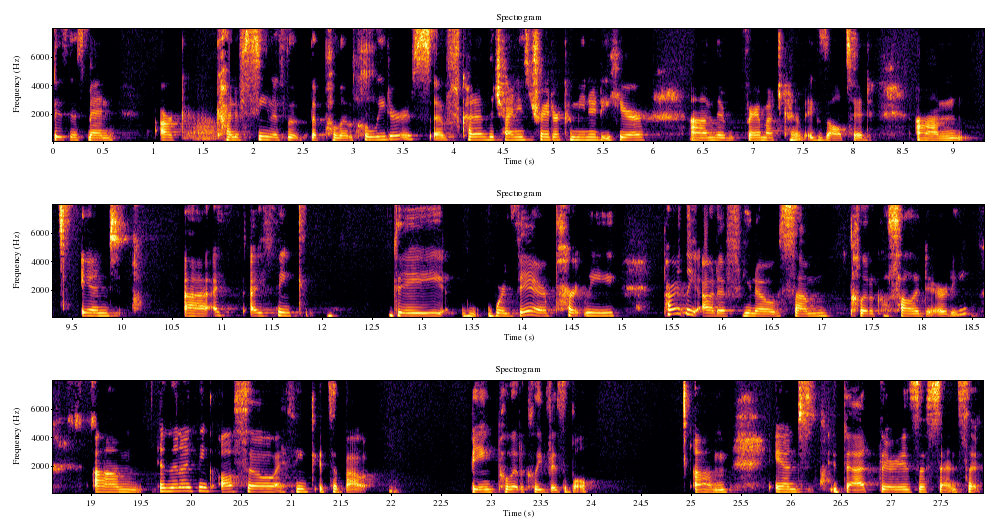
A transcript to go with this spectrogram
businessmen are kind of seen as the, the political leaders of kind of the Chinese trader community here. Um, they're very much kind of exalted, um, and uh, I, I think they were there partly partly out of you know some political solidarity um, and then i think also i think it's about being politically visible. Um, and that there is a sense that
